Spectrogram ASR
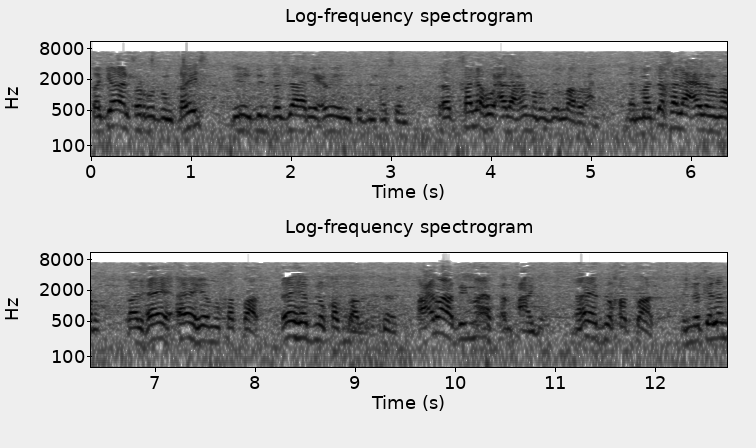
فجاء الحر بن قيس بن فزاري عوينة بن حسن. فأدخله على عمر رضي الله عنه. لما دخل على عمر قال هي هي يا ابن الخطاب هي يا ابن الخطاب. أعرابي ما يفهم حاجة. هي يا ابن الخطاب إنك لم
